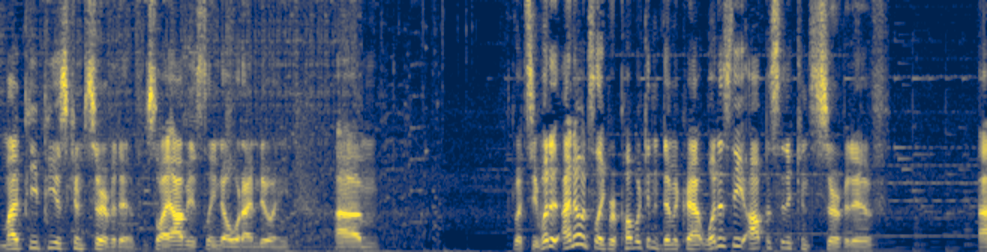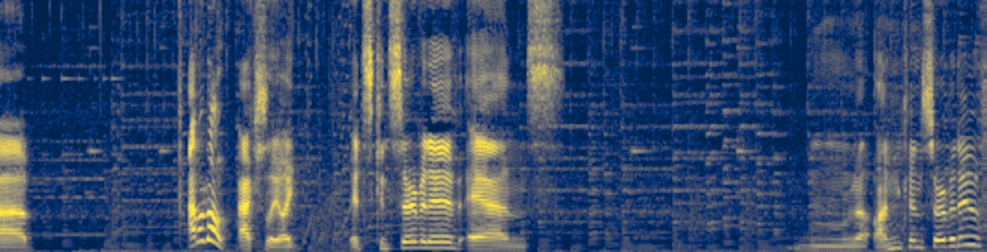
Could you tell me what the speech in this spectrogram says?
my PP is conservative, so I obviously know what I'm doing. Um, let's see. What is, I know it's like Republican and Democrat. What is the opposite of conservative? Uh, I don't know. Actually, like it's conservative and mm, unconservative.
